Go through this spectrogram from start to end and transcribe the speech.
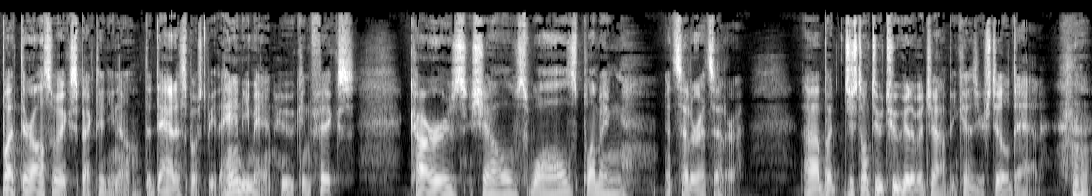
But they're also expected you know the dad is supposed to be the handyman who can fix cars shelves walls plumbing etc etc uh, but just don't do too good of a job because you're still dad.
